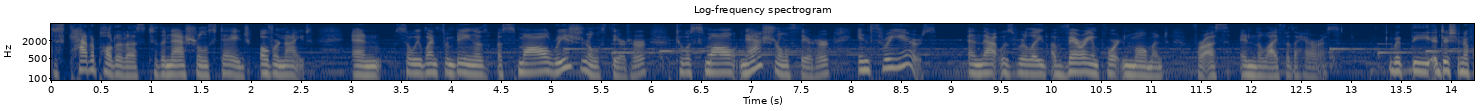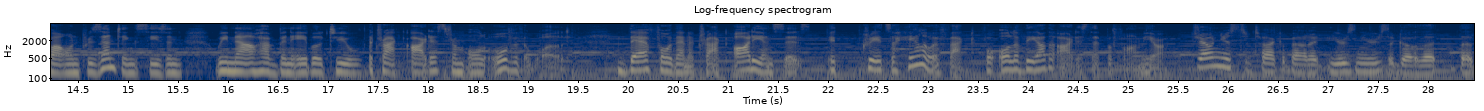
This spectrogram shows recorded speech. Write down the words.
just catapulted us to the national stage overnight. And so we went from being a, a small regional theater to a small national theater in three years. And that was really a very important moment for us in the life of the Harris with the addition of our own presenting season, we now have been able to attract artists from all over the world. Therefore, then attract audiences. It creates a halo effect for all of the other artists that perform here. Joan used to talk about it years and years ago that, that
